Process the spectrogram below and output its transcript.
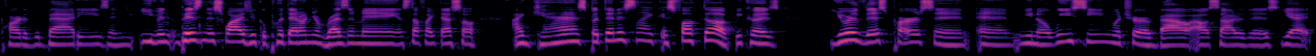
part of the baddies, and you, even business wise, you could put that on your resume and stuff like that. So I guess, but then it's like it's fucked up because you're this person, and you know we've seen what you're about outside of this. Yet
